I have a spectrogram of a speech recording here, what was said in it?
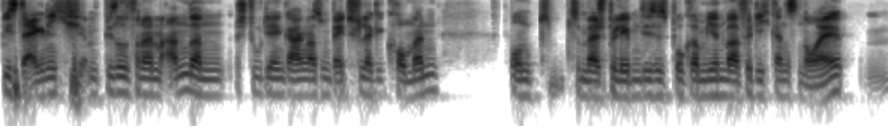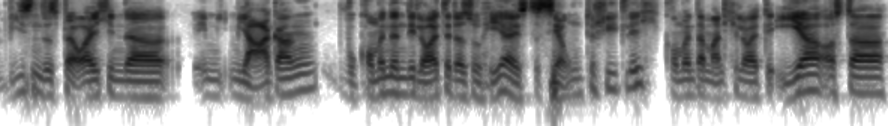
bist eigentlich ein bisschen von einem anderen Studiengang aus dem Bachelor gekommen und zum Beispiel eben dieses Programmieren war für dich ganz neu. Wie ist denn das bei euch in der, im, im Jahrgang? Wo kommen denn die Leute da so her? Ist das sehr unterschiedlich? Kommen da manche Leute eher aus der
